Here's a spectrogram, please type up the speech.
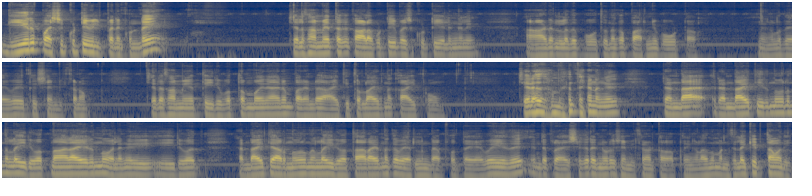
ഗീർ പശുക്കുട്ടി വിൽപ്പനക്കുണ്ട്. ചില സമയത്തൊക്കെ കാളക്കുട്ടി പശുക്കുട്ടി അല്ലെങ്കിൽ ആടുള്ളത് പോത്തുന്നൊക്കെ പറഞ്ഞു പോകട്ടോ നിങ്ങൾ ദയവ് ക്ഷമിക്കണം. ചില സമയത്ത് ഇരുപത്തൊമ്പതിനായിരം പന്ത്രണ്ട് ആയിരത്തി തൊള്ളായിരം ഒക്കെ ആയിപ്പോവും. ചില സമയത്താണെങ്കിൽ രണ്ടാ രണ്ടായിരത്തി ഇരുന്നൂറ് എന്നുള്ള ഇരുപത്തിനാലായിരുന്നോ അല്ലെങ്കിൽ ഇരുപത് രണ്ടായിരത്തി അറുന്നൂറ് എന്നുള്ള ഇരുപത്താറായിരുന്നൊക്കെ വരലുണ്ട്. അപ്പോൾ ദയവ് ചെയ്ത് എന്റെ പ്രേക്ഷകർ എന്നോട് ക്ഷമിക്കണം കേട്ടോ. അപ്പോൾ നിങ്ങളൊന്ന് മനസ്സിലാക്കി എടുത്താൽ മതി.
